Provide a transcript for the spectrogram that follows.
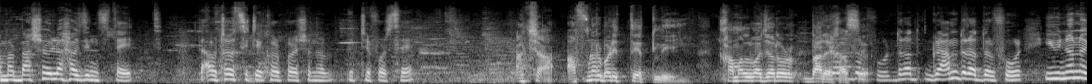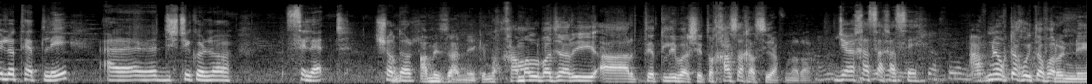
আমার বাসা হইল হাউজিং স্টেট ওটাও সিটি কর্পোরেশনের ভিতরে পড়ছে। আচ্ছা আপনার বাড়ি তেতলি খামাল বাজারের দ্বারে আছে। গ্রাম দরাদরপুর ইউনিয়ন হইল থেতলি ডিস্ট্রিক্ট হইল সিলেট। সদর। আমি জানি কিন্তু খামাল বাজারি আর তেতলিবাসী তো কাছাকাছি আপনারা। জয় কাছাকাছি আপনি ওটা হইতে পারেননি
